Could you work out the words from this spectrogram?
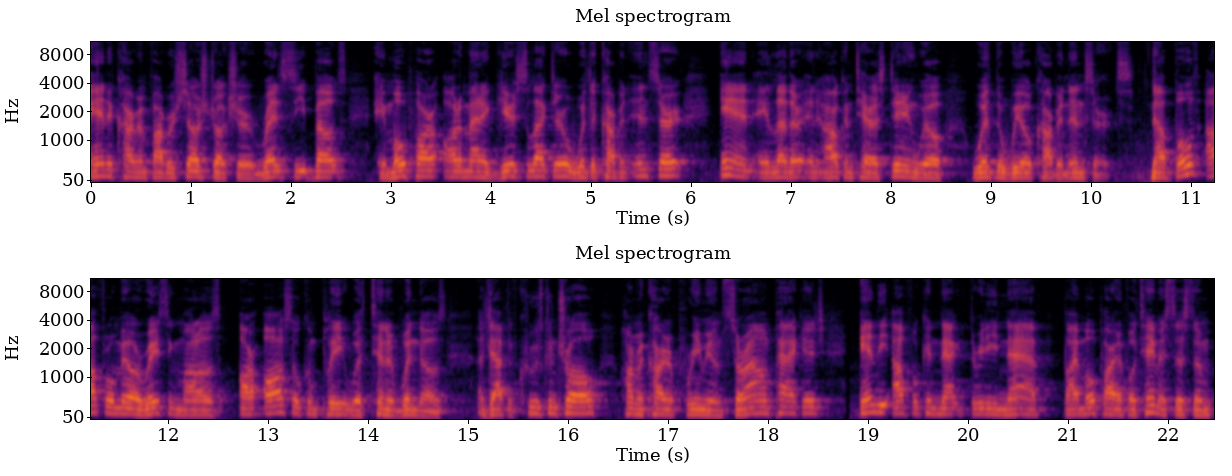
and a carbon fiber shell structure, red seat belts, a Mopar automatic gear selector with a carbon insert, and a leather and Alcantara steering wheel with the wheel carbon inserts. Now both Alfa Romeo racing models are also complete with tinted windows, adaptive cruise control, Harman Kardon premium surround package, and the Alfa Connect 3D Nav by Mopar infotainment system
